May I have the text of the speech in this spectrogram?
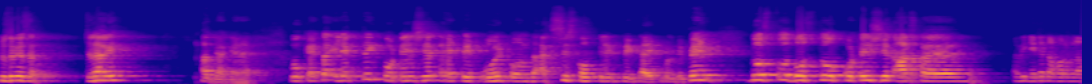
दूसरे सर? चला आगे। अब क्या कह रहा है? वो कहता है electric potential at a point on the axis of electric dipole depend दोस्तों दोस्तों पोटेंशियल आर स्क्वायर अभी देखा था फॉर्मूला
